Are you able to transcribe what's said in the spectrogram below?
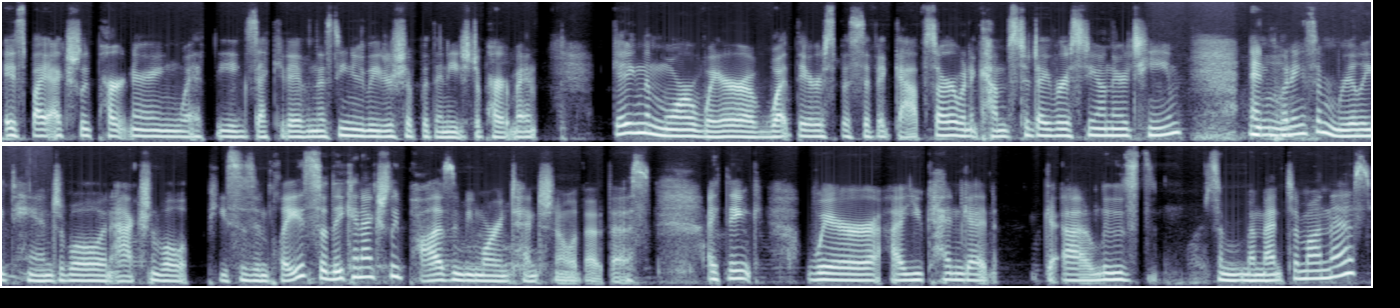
is by actually partnering with the executive and the senior leadership within each department getting them more aware of what their specific gaps are when it comes to diversity on their team and mm-hmm. putting some really tangible and actionable pieces in place so they can actually pause and be more intentional about this. I think where uh, you can get uh, lose some momentum on this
